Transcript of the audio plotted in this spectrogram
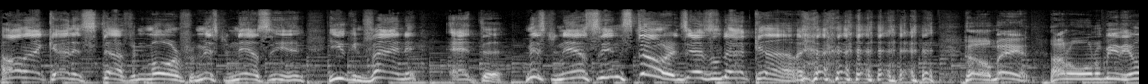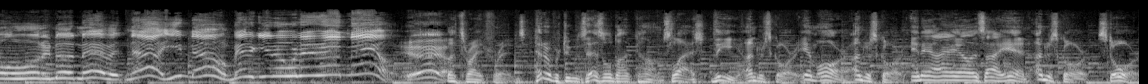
All that kind of stuff and more from Mr. Nailsin. You can find it at the Mr. Nailsin store at Zazzle.com. oh, man. I don't want to be the only one who doesn't have it. No, you don't. Better get over there right now. Yeah. That's right, friends. Head over to Zazzle.com slash the underscore MR underscore N-A-I-L-S-I-N underscore store.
